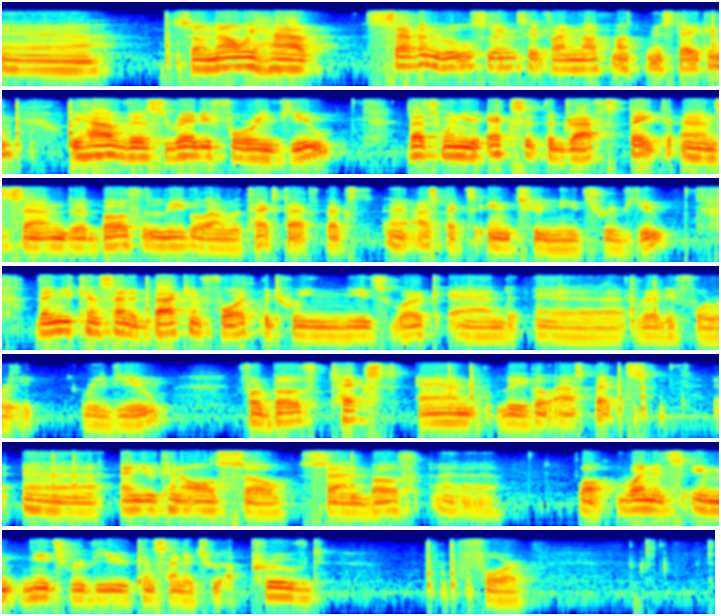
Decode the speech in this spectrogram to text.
Uh, so now we have seven rules links if I'm not mistaken. We have this ready for review. That's when you exit the draft state and send uh, both the legal and the text aspects, uh, aspects into needs review. Then you can send it back and forth between needs work and uh, ready for re review for both text and legal aspects. Uh, and you can also send both, uh, well, when it's in needs review, you can send it to approved for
